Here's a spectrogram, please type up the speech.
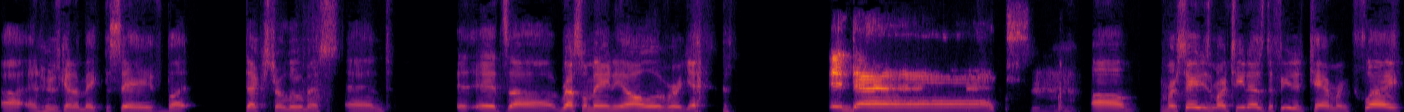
uh, and who's going to make the save? But Dexter Lumis, and it, it's uh, WrestleMania all over again. Index. Um, Mercedes Martinez defeated Cameron Clay.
